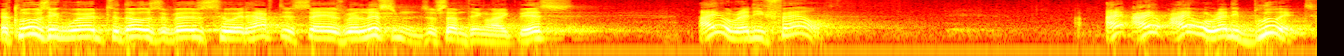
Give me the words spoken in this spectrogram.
A closing word to those of us who would have to say, as we listen to something like this, I already fell. I, I, I already blew it.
